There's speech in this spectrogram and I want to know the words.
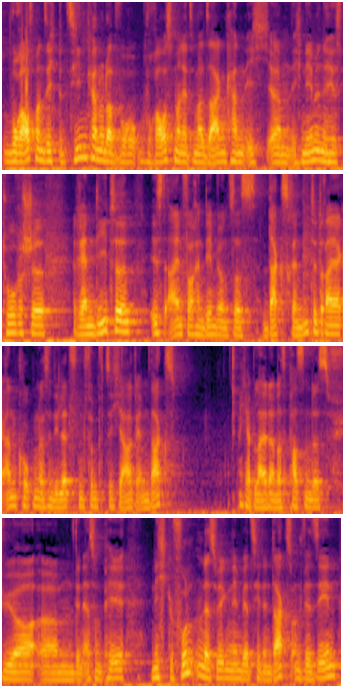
worauf man sich beziehen kann oder woraus man jetzt mal sagen kann, ich, ähm, ich nehme eine historische Rendite, ist einfach, indem wir uns das DAX-Renditedreieck angucken. Das sind die letzten 50 Jahre im DAX. Ich habe leider was Passendes für ähm, den SP nicht gefunden, deswegen nehmen wir jetzt hier den DAX und wir sehen,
